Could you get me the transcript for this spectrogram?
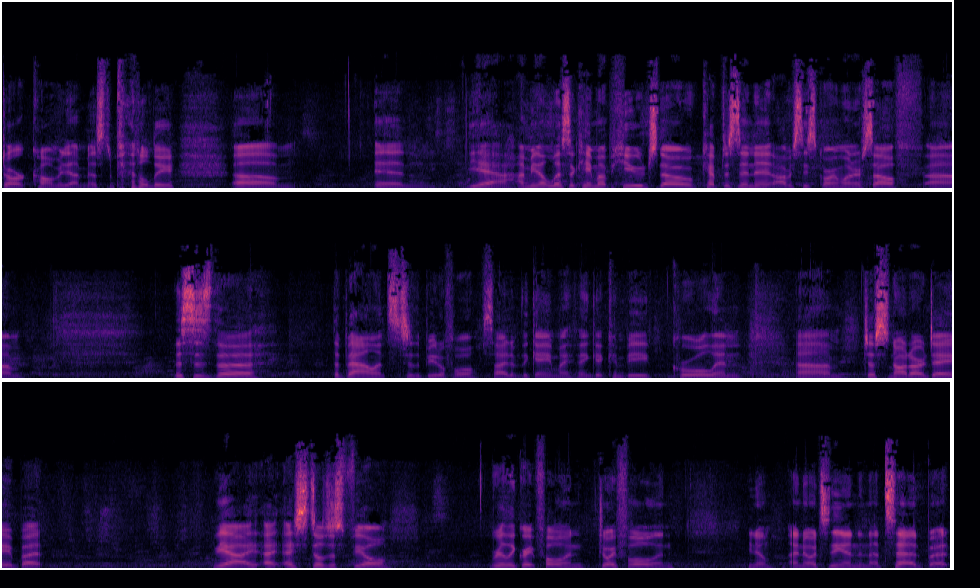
dark comedy. I missed a penalty. Um, and yeah, I mean, Alyssa came up huge, though, kept us in it, obviously scoring one herself. Um, this is the the balance to the beautiful side of the game. I think it can be cruel and um, just not our day, but yeah, I, I, still just feel really grateful and joyful, and you know, I know it's the end and that's sad, but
